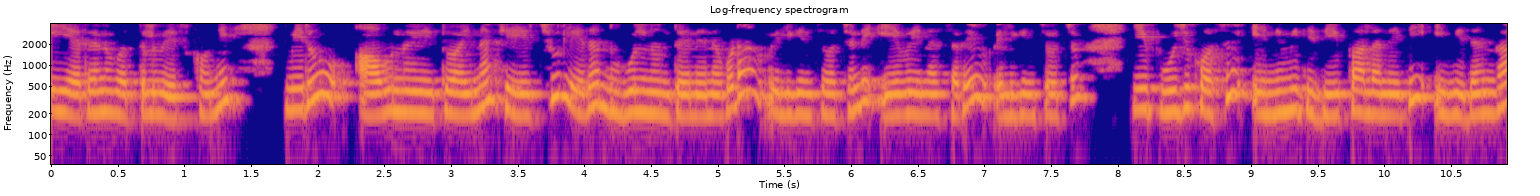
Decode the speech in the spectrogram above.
ఈ ఎర్రని వత్తులు వేసుకొని మీరు ఆవు నెయ్యితో అయినా చేయొచ్చు లేదా నువ్వుల నూనెతోనైనా కూడా వెలిగించవచ్చు అండి ఏవైనా సరే వెలిగించవచ్చు. ఈ పూజ కోసం ఎనిమిది దీపాలు అనేది ఈ విధంగా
